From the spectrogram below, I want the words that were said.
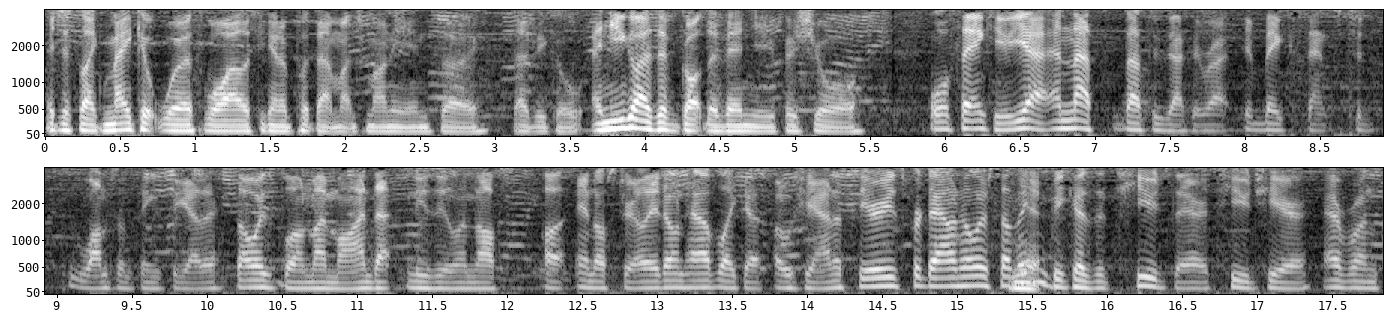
it's just like make it worthwhile if you're going to put that much money in. So that'd be cool. And you guys have got the venue for sure. Well, thank you. Yeah, and that's that's exactly right. It makes sense to lump some things together. It's always blown my mind that New Zealand uh, and Australia don't have like an Oceania series for downhill or something Yeah. because it's huge there. It's huge here. Everyone's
